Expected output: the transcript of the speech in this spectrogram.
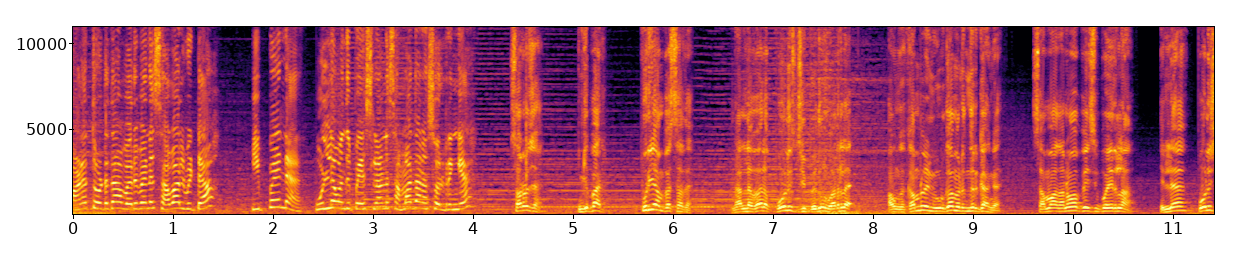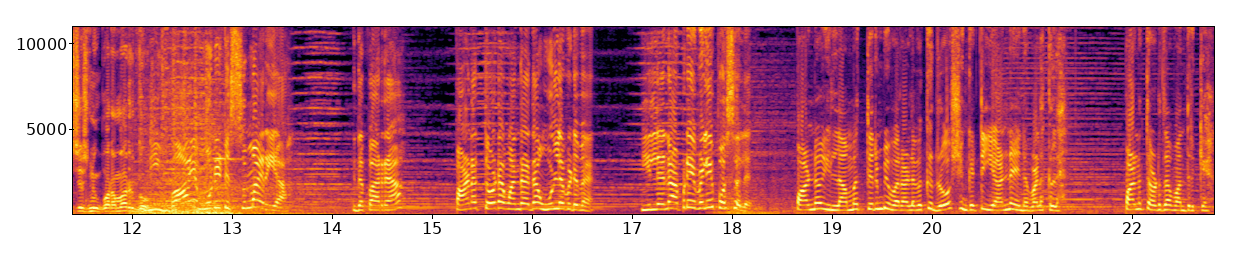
பணத்தோட தான் வருவேன்னு சவால் விட்டா? இப்ப என்ன? உள்ள வந்து பேசலாம்னு சமாதானம் சொல்றீங்க? சரோஜா இங்க பார். புரியாம பேசாத. நல்ல வேலை போலீஸ் ஜீப் எதுவும் வரல. அவங்க கம்ப்ளைண்ட் கொடுக்காம இருந்திருக்காங்க. சமாதானமா பேசி போயிடலாம் இல்ல போலீஸ் ஸ்டேஷனுக்கு போற மாதிரி இருக்கும். நீ வாயை மூடிட்டு சும்மா இருயா இத பாரு. பணத்தோட வந்தாதான் உள்ள விடுவேன். இல்லைன்னா அப்படியே வெளியே போ சொல்லு. பணம் இல்லாம திரும்பி வர அளவுக்கு ரோஷன் கட்டி அண்ணன் என்ன வளர்க்கல. பணத்தோட தான் வந்திருக்கேன்.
